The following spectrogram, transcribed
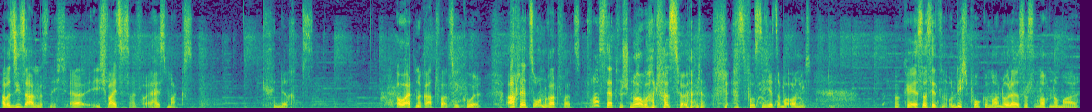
Aber sie sagen es nicht. Äh, ich weiß es einfach. Er heißt Max. Knirps. Oh, er hat ein Radfahrt. Wie cool. Ach, der hat so ein Radfahrt. Was? Der hat ein Schnurrbart. Was zur Hölle? Das wusste ich jetzt aber auch nicht. Okay, ist das jetzt ein Unlicht-Pokémon oder ist das noch normal?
